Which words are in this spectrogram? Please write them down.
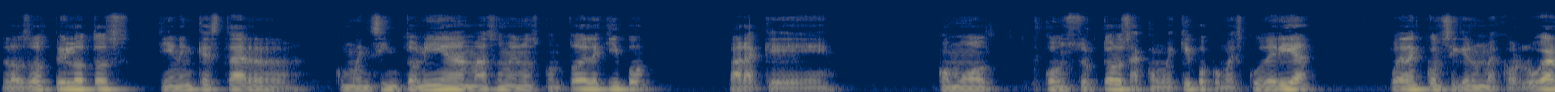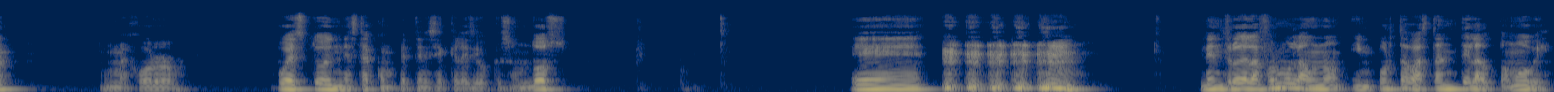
los dos pilotos tienen que estar como en sintonía más o menos con todo el equipo para que como constructor, o sea, como equipo, como escudería, puedan conseguir un mejor lugar, un mejor puesto en esta competencia que les digo que son dos. Eh, dentro de la Fórmula 1 importa bastante el automóvil.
